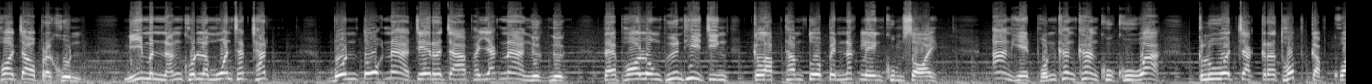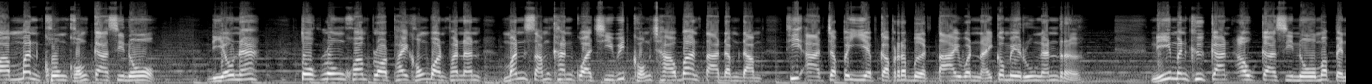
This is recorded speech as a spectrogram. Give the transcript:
พ่อเจ้าประคุณ นี้มันหนังคนละม้วนชัดๆ บนโต๊ะหน้าเจรจาพยักหน้างึกๆแต่พอลงพื้นที่จริงกลับทำตัวเป็นนักเลงคุมซอย อ้างเหตุผลข้างๆคูๆว่า กลัวจะกระทบกับความมั่นคงของคาสิโน เดี๋ยวนะ ตกลงความปลอดภัยของบ่อนพนัน มันสำคัญกว่าชีวิตของชาวบ้านตาดำๆที่อาจจะไปเหยียบกับระเบิดตายวันไหนก็ไม่รู้งั้นเหรอ นี้มันคือการเอาคาสิโนมาเป็น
